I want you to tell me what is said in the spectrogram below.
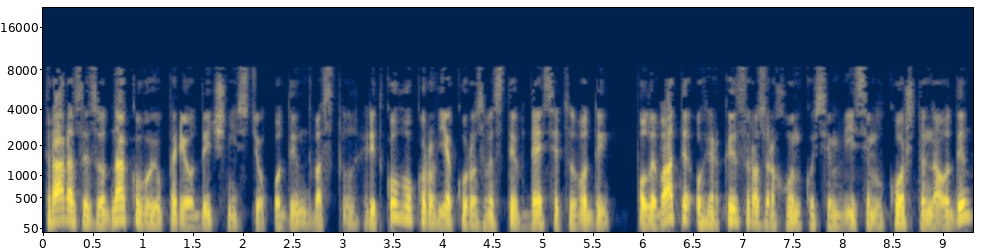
Три рази з однаковою періодичністю 1-2 стл рідкого коров'яку розвести в 10 води, поливати огірки з розрахунку 7-8 кошти на 1.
